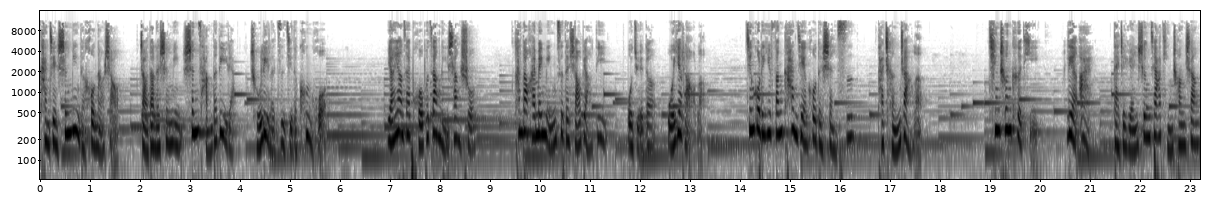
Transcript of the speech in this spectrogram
看见生命的后脑勺，找到了生命深藏的力量，处理了自己的困惑。洋洋在婆婆葬礼上说：“看到还没名字的小表弟，我觉得我也老了。”经过了一番看见后的审思，他成长了。青春课题，恋爱带着原生家庭创伤。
